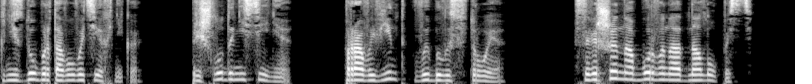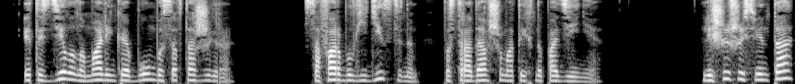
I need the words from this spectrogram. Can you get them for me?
гнездо бортового техника. Пришло донесение. Правый винт выбыл из строя. Совершенно оборвана одна лопасть. Это сделала маленькая бомба с автожира. Сафар был единственным, пострадавшим от их нападения. Лишившись винта,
